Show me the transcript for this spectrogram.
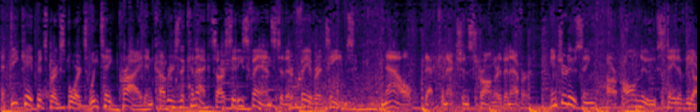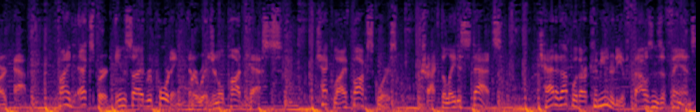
At DK Pittsburgh Sports, we take pride in coverage that connects our city's fans to their favorite teams. Now, that connection's stronger than ever. Introducing our all new state of the art app. Find expert inside reporting and original podcasts. Check live box scores. Track the latest stats. Chat it up with our community of thousands of fans,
